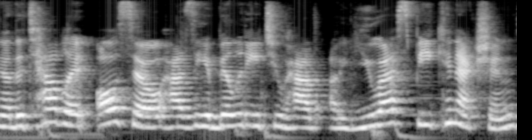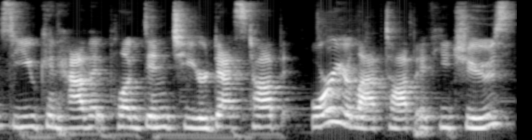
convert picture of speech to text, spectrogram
Now the tablet also has the ability to have a USB connection, so you can have it plugged into your desktop or your laptop if you choose.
